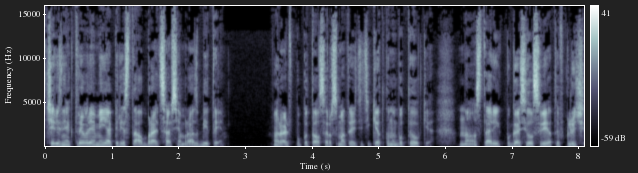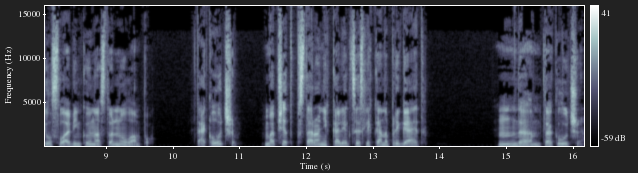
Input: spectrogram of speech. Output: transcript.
Через некоторое время я перестал брать совсем разбитые. Ральф попытался рассмотреть этикетку на бутылке, но старик погасил свет и включил слабенькую настольную лампу. «Так лучше? Вообще-то посторонних коллекция слегка напрягает». «Да, так лучше»,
